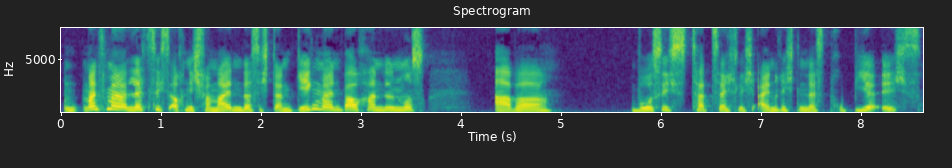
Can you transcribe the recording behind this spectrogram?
Und manchmal lässt sich es auch nicht vermeiden, dass ich dann gegen meinen Bauch handeln muss. Aber wo sich tatsächlich einrichten lässt, probiere ich es.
